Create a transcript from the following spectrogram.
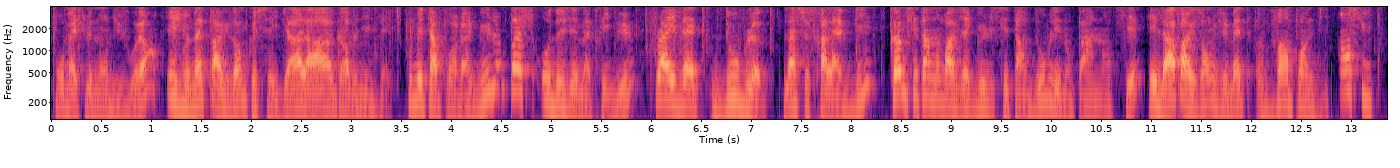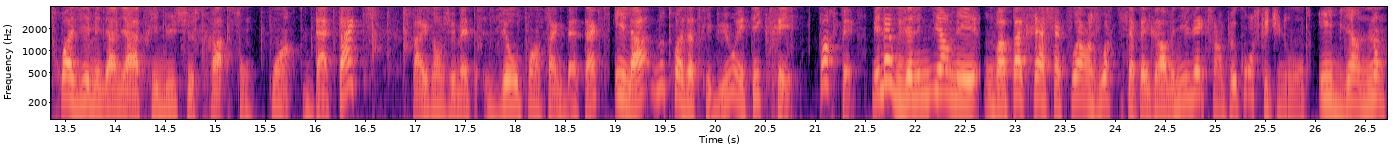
pour mettre le nom du joueur et je vais mettre par exemple que c'est égal à Gravenilvec. Vous mettez un point virgule, on passe au deuxième attribut. Private double, là ce sera la vie. Comme c'est un nombre à virgule, c'est un double et non pas un entier. Et là, par exemple, je vais mettre 20 points de vie. Ensuite, troisième et dernier attribut, ce sera son point d'attaque. Par exemple, je vais mettre 0.5 d'attaque. Et là, nos trois attributs ont été créés. Parfait. Mais là, vous allez me dire, mais on va pas créer à chaque fois un joueur qui s'appelle Gravenilvec, c'est un peu con ce que tu nous montres. Eh bien non,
